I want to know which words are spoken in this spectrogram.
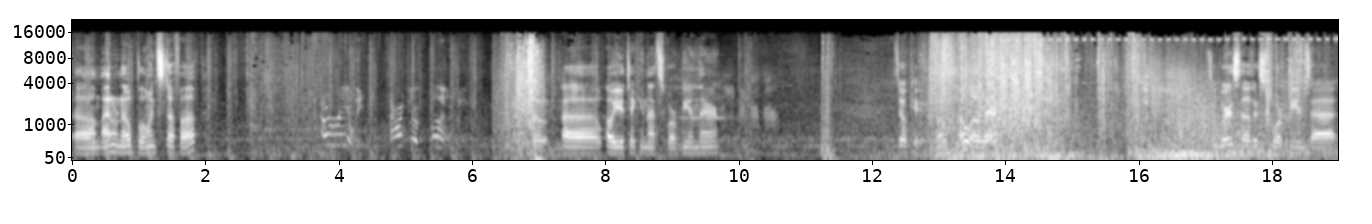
they Um, I don't know, blowing stuff up? Oh, really? That was your fun. So, uh, oh, you're taking that scorpion there? It's okay. Oh, hello there. So where's the other scorpions at?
